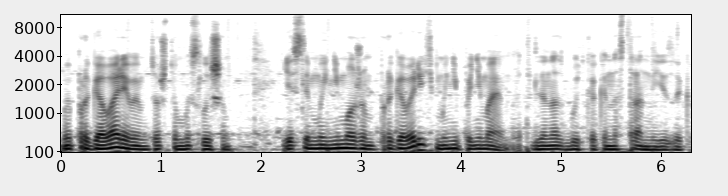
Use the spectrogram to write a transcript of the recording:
мы проговариваем то, что мы слышим. Если мы не можем проговорить, мы не понимаем. Это для нас будет как иностранный язык.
